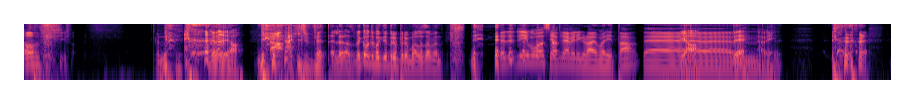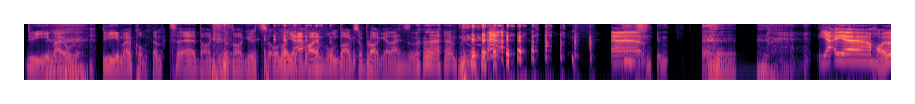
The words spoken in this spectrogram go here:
Å, fy faen. Men ja. Ja. Helvete heller, altså. Velkommen tilbake til promperommet, alle sammen. Men Vi må si at vi er veldig glad i Marita. Det, Ja, Det er vi. Du gir meg jo Du gir meg jo content eh, dag inn og dag ut. Og når jeg har en vond dag, så plager jeg deg. Så. Eh, jeg, jeg har jo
